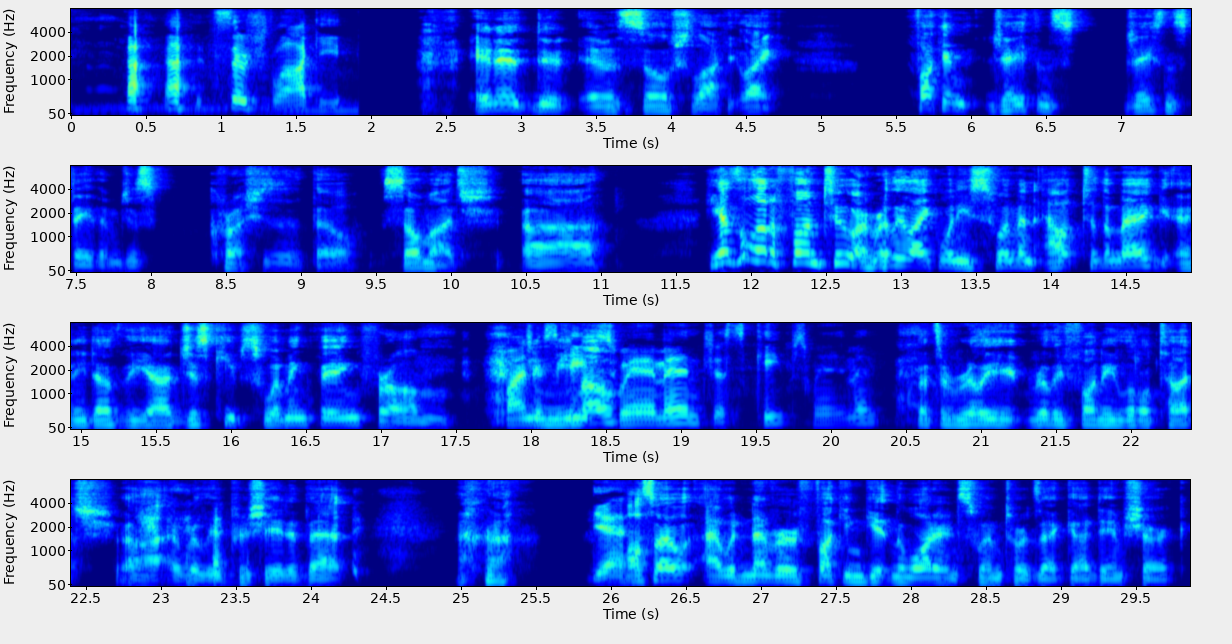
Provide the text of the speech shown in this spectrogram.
it's so schlocky. It is, dude. It is so schlocky. Like, fucking Jason Jason Statham just crushes it though so much. Uh, he has a lot of fun too. I really like when he's swimming out to the Meg and he does the uh, "just keep swimming" thing from Finding Just Nemo. keep swimming. Just keep swimming. That's a really really funny little touch. Uh, I really appreciated that. Yeah. also, I, I would never fucking get in the water and swim towards that goddamn shark.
